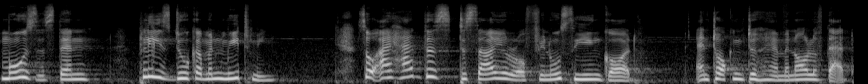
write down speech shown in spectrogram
Moses, then please do come and meet me. So I had this desire of, you know, seeing God and talking to Him and all of that.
